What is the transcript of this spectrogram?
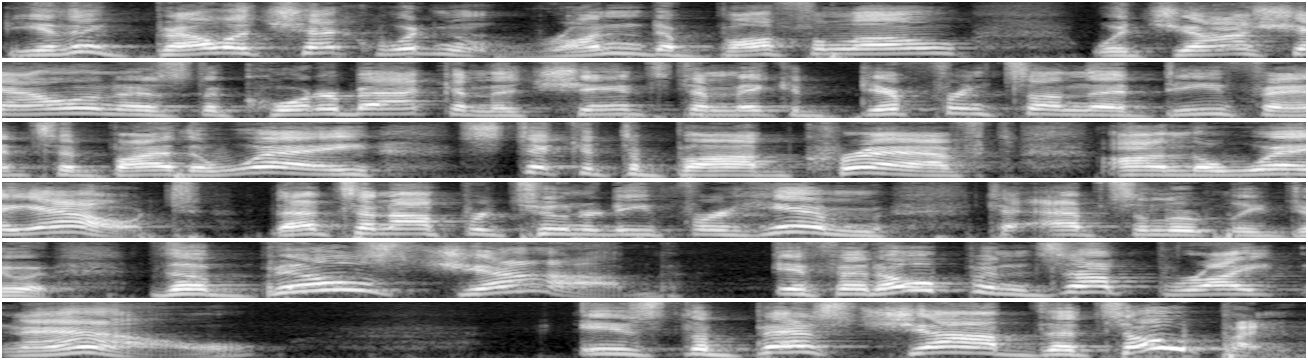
Do you think Belichick wouldn't run to Buffalo with Josh Allen as the quarterback and the chance to make a difference on that defense? And by the way, stick it to Bob Kraft on the way out. That's an opportunity for him to absolutely do it. The Bills' job if it opens up right now, is the best job that's open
